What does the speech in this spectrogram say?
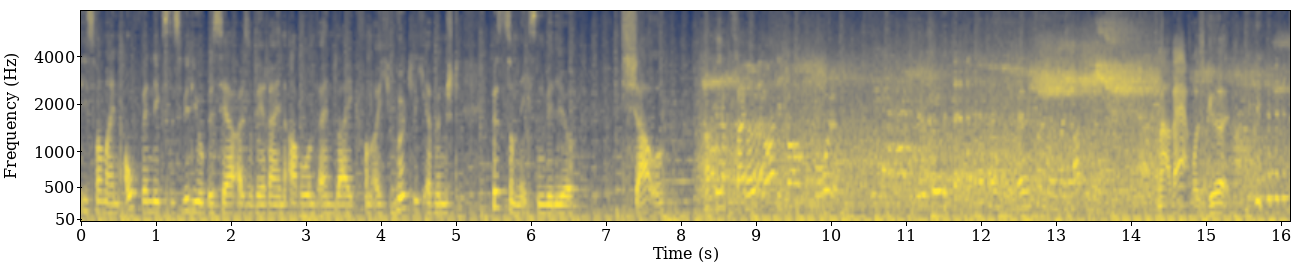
Dies war mein aufwendigstes Video bisher, also wäre ein Abo und ein Like von euch wirklich erwünscht. Bis zum nächsten Video. Ciao. Ich habe zwei verloren, ich war auf Pol. Now that was good.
